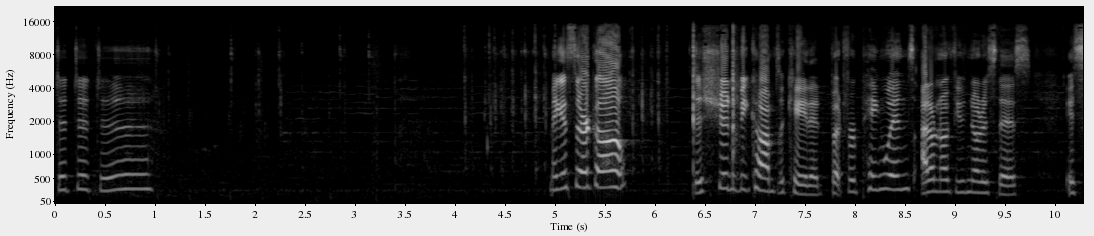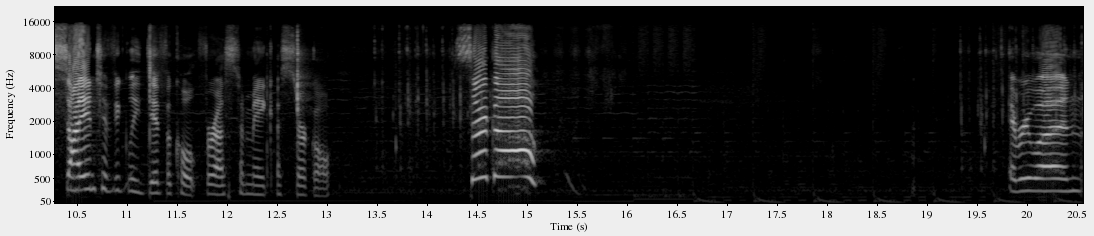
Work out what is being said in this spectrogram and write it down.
da, da, Make a circle. This shouldn't be complicated, but for penguins, I don't know if you've noticed this, it's scientifically difficult for us to make a circle. Circle! Everyone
